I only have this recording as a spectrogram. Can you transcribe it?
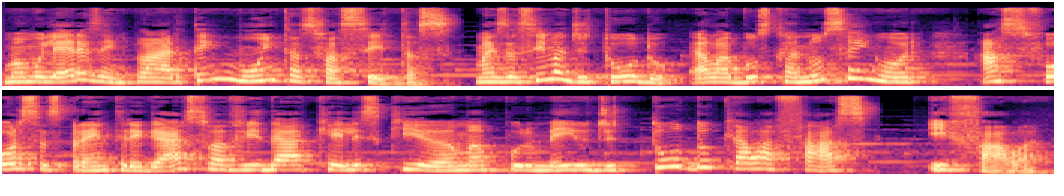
Uma mulher exemplar tem muitas facetas, mas acima de tudo, ela busca no Senhor as forças para entregar sua vida àqueles que ama por meio de tudo que ela faz e fala.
